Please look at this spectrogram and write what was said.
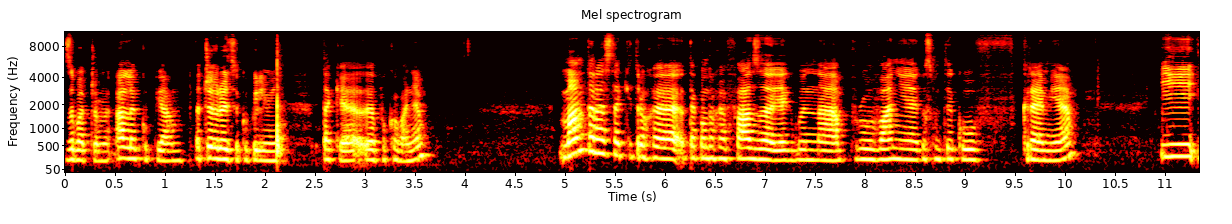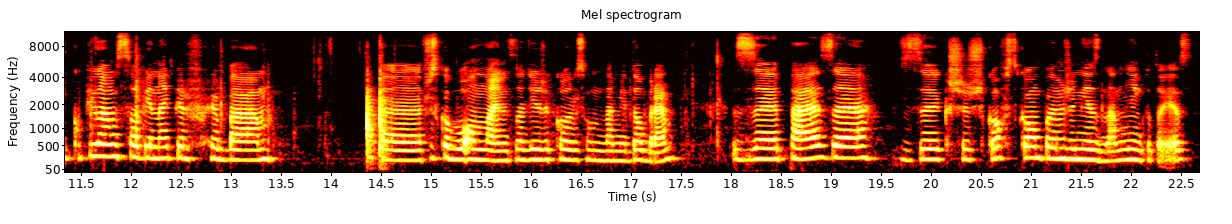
Zobaczymy, ale kupiłam, znaczy rodzice kupili mi takie opakowanie. Mam teraz taki trochę, taką trochę fazę jakby na próbowanie kosmetyków w kremie i kupiłam sobie najpierw chyba e, wszystko było online, mam nadzieję, że kolory są dla mnie dobre. Z Paeze, z Krzyżkowską, powiem, że nie znam, nie wiem kto to jest,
